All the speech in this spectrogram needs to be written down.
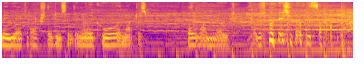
maybe I could actually do something really cool and not just play one note for the duration of the song.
